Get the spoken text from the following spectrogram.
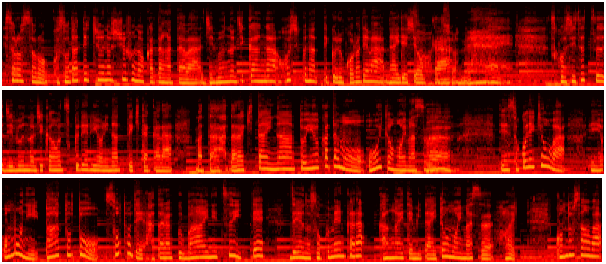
うん、そろそろ子育て中の主婦の方々は自分の時間が欲しくなってくる頃ではないでしょうか？そうね、少しずつ自分の時間を作れるようになってきたからまた働きたいなという方も多いと思います、うんでそこで今日は、えー、主にパート等外で働く場合について税の側面から考えてみたいと思います、はい、近藤さんは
